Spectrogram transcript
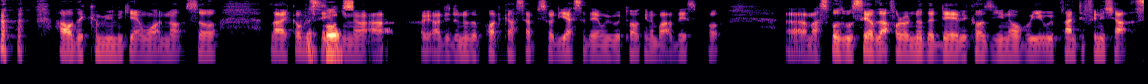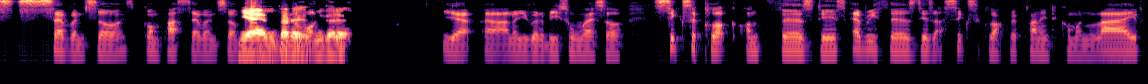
how they communicate and whatnot. So, like obviously, you know, I, I did another podcast episode yesterday and we were talking about this, but um, I suppose we'll save that for another day because you know we, we plan to finish at seven, so it's gone past seven. So yeah, we gotta we gotta. Yeah, uh, I know you've got to be somewhere. So six o'clock on Thursdays, every Thursdays at six o'clock, we're planning to come on live.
